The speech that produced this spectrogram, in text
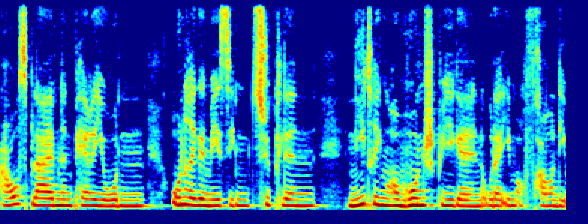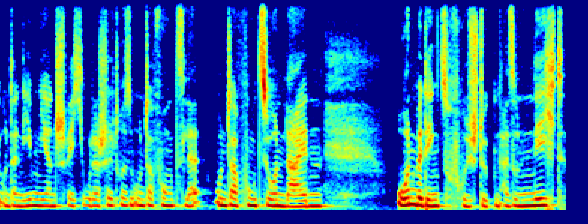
ausbleibenden Perioden, unregelmäßigen Zyklen, niedrigen Hormonspiegeln oder eben auch Frauen, die unter Nebennierenschwäche oder Schilddrüsenunterfunktion leiden, unbedingt zu frühstücken. Also nicht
